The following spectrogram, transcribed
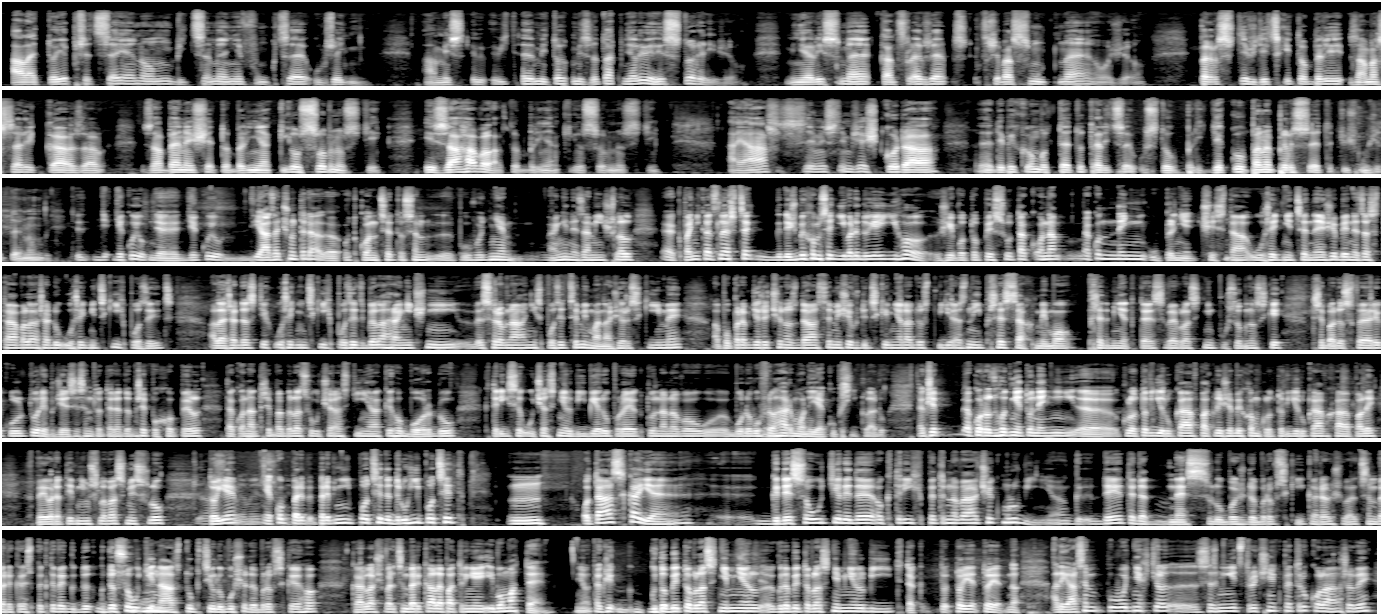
Ale to je přece jenom víceméně funkce úřední. A my, my, to, my to tak měli v historii. Že jo? Měli jsme kancléře třeba smutného. Že jo? Prostě vždycky to byly za Masaryka, za, za Beneše, to byly nějaké osobnosti. I za Havla to byly nějaké osobnosti. A já si myslím, že škoda, Eh, kdybychom od této tradice ustoupili. Děkuji, pane Prse, teď už můžete jenom Děkuji, děkuji. Já začnu teda eh, od konce, to jsem eh, původně ani nezamýšlel. K paní kancléřce, když bychom se dívali do jejího životopisu, tak ona jako není úplně čistá úřednice, ne, že by nezastávala řadu úřednických pozic, ale řada z těch úřednických pozic byla hraniční ve srovnání s pozicemi manažerskými a popravdě řečeno zdá se mi, že vždycky měla dost výrazný přesah mimo předmět té své vlastní vlastní působnosti třeba do sféry kultury, protože jestli jsem to teda dobře pochopil, tak ona třeba byla součástí nějakého boardu, který se účastnil výběru projektu na novou budovu Filharmonie, jako příkladu. Takže jako rozhodně to není eh, klotový rukáv, pakliže bychom klotový rukáv chápali v pejorativním slova smyslu. To je jako první pocit, druhý pocit. Mm, Otázka je, kde jsou ti lidé, o kterých Petr Nováček mluví? Kde je teda dnes Luboš Dobrovský, Karel Schwarzenberg, respektive kdo, kdo jsou ti hmm. nástupci Luboše Dobrovského, Karla Schwarzenberga, ale patrně i Ivo Maté? Jo, takže kdo by to vlastně měl, kdo by to vlastně měl být, tak to, to je to jedno. Ale já jsem původně chtěl eh, se zmínit stručně k Petru Kolářovi.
